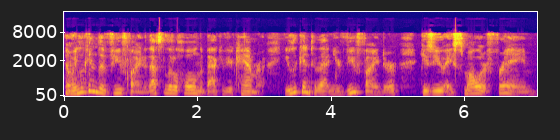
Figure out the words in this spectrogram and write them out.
Now, we look into the viewfinder, that's the little hole in the back of your camera. You look into that, and your viewfinder gives you a smaller frame,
